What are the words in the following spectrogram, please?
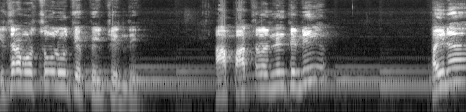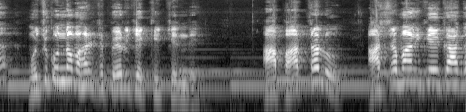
ఇతర వస్తువులు తెప్పించింది. ఆ పాత్రలన్నింటినీ పైన ముచుకుంద మహర్షి పేరు చెక్కించింది. ఆ పాత్రలు ఆశ్రమానికే కాక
